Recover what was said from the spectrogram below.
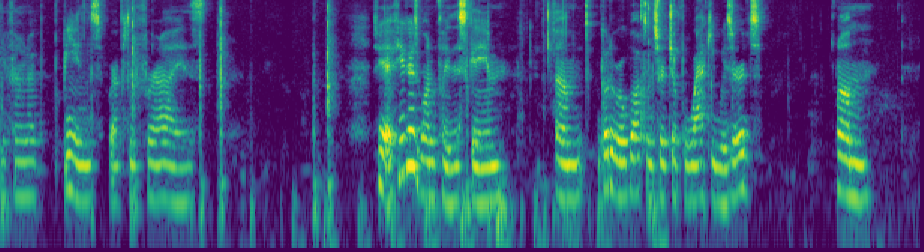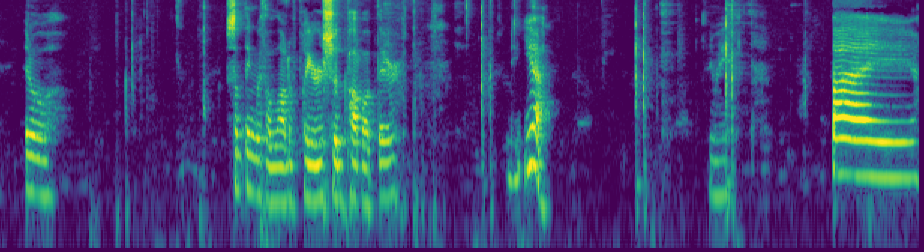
we found out beans were actually fries. So yeah, if you guys want to play this game, um, go to Roblox and search up Wacky Wizards. Um, it'll something with a lot of players should pop up there. Yeah. Anyway, bye.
